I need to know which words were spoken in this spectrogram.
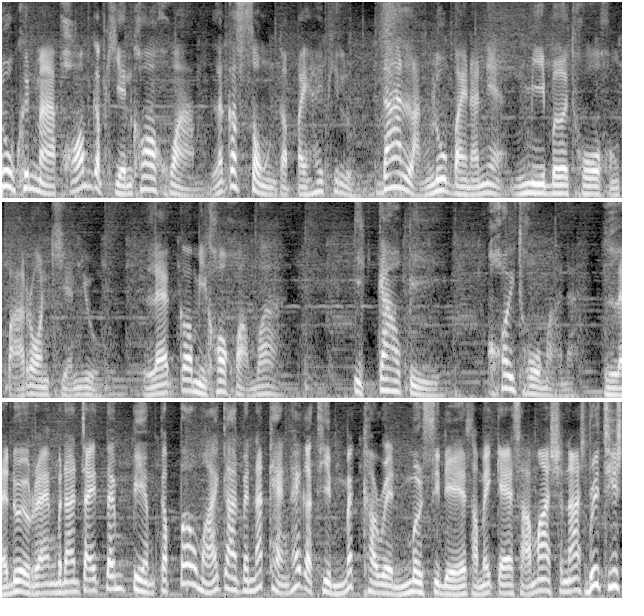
รูปขึ้นมาพร้อมกับเขียนข้อความ แล้วก็ส่งกลับไปให้พี่หลุยด้านหลังรูปใบนั้นเนี่ยมีเบอร์โทรของป๋ารอนเขียนอยู่ และก็มีข้อความว่าอีก 9 ปี ค่อยโทรมานะ และด้วยแรงบันดาลใจเต็มเปี่ยมกับเป้าหมายการเป็นนักแข่งให้กับทีม McLaren Mercedes ทำให้แกสามารถชนะ British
